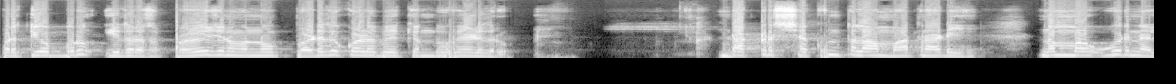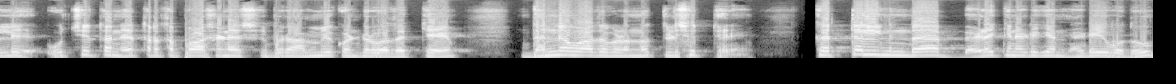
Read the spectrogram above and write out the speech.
ಪ್ರತಿಯೊಬ್ಬರು ಇದರ ಪ್ರಯೋಜನವನ್ನು ಪಡೆದುಕೊಳ್ಳಬೇಕೆಂದು ಹೇಳಿದರು. ಡಾಕ್ಟರ್ ಶಕುಂತಲಾ ಮಾತನಾಡಿ, ನಮ್ಮ ಊರಿನಲ್ಲಿ ಉಚಿತ ನೇತ್ರ ತಪಾಸಣೆ ಶಿಬಿರ ಹಮ್ಮಿಕೊಂಡಿರುವುದಕ್ಕೆ ಧನ್ಯವಾದಗಳನ್ನು ತಿಳಿಸುತ್ತೇನೆ. ಕತ್ತಲಿನಿಂದ ಬೆಳಕಿನಡೆಗೆ ನಡೆಯುವುದು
